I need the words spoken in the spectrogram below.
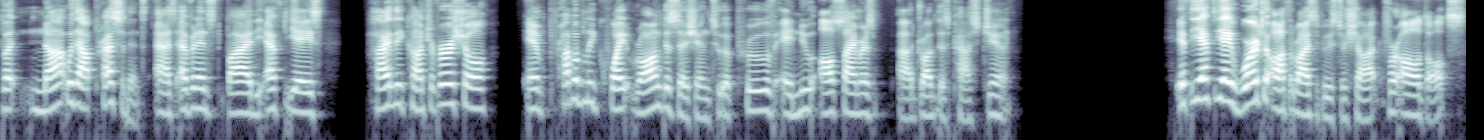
but not without precedent, as evidenced by the FDA's highly controversial and probably quite wrong decision to approve a new Alzheimer's uh, drug this past June. If the FDA were to authorize the booster shot for all adults,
